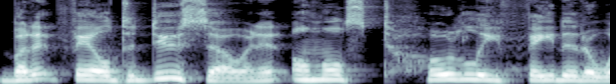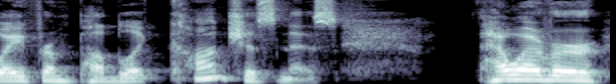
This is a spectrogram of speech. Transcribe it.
but it failed to do so and it almost totally faded away from public consciousness. However,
